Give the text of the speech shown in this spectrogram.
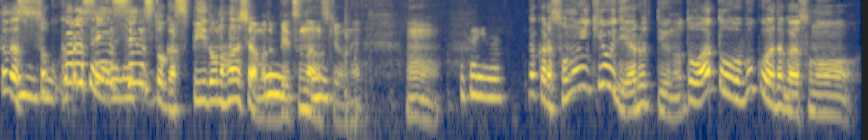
ただそこからセンセンスとかスピードの話はまた別なんですけどね。うん。わかります。だからその勢いでやるっていうのと、あと僕はだからその、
